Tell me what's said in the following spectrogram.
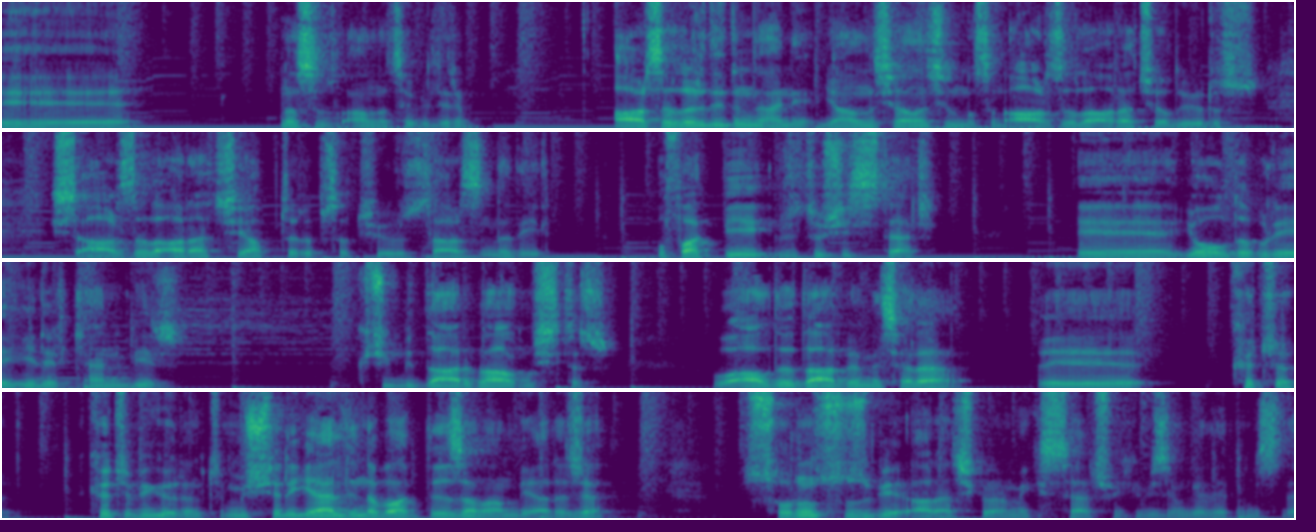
eee, nasıl anlatabilirim? arızaları dedim de hani yanlış anlaşılmasın arızalı araç alıyoruz. İşte arızalı araç yaptırıp satıyoruz tarzında değil. Ufak bir rütuş ister. Ee, yolda buraya gelirken bir küçük bir darbe almıştır. Bu aldığı darbe mesela ee, kötü. Kötü bir görüntü. Müşteri geldiğinde baktığı zaman bir araca sorunsuz bir araç görmek ister çünkü bizim galerimizde.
